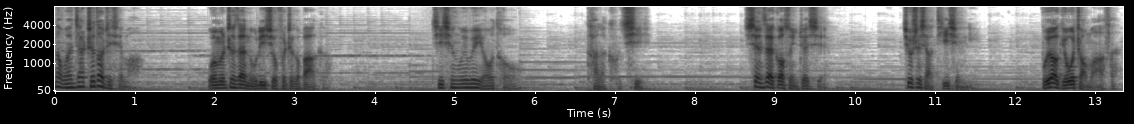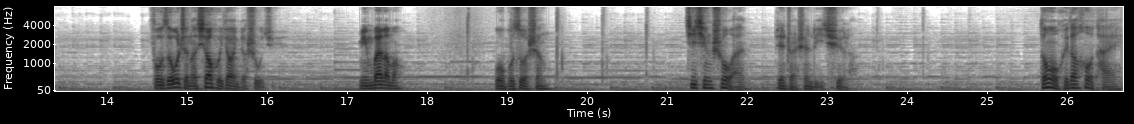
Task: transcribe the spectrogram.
那玩家知道这些吗？我们正在努力修复这个 bug。季青微微摇头，叹了口气。现在告诉你这些，就是想提醒你。不要给我找麻烦，否则我只能销毁掉你的数据，明白了吗？我不作声。姬青说完，便转身离去了。等我回到后台，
